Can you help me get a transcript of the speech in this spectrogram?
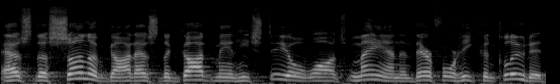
as the Son of God, as the God man, he still was man, and therefore he concluded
